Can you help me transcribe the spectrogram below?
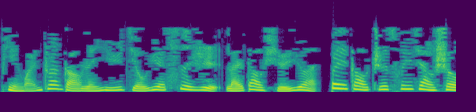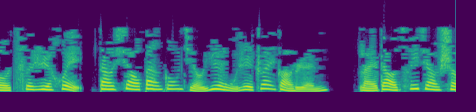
品完撰稿人于九月四日来到学院，被告知崔教授次日会到校办公。九月五日，撰稿人。来到崔教授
